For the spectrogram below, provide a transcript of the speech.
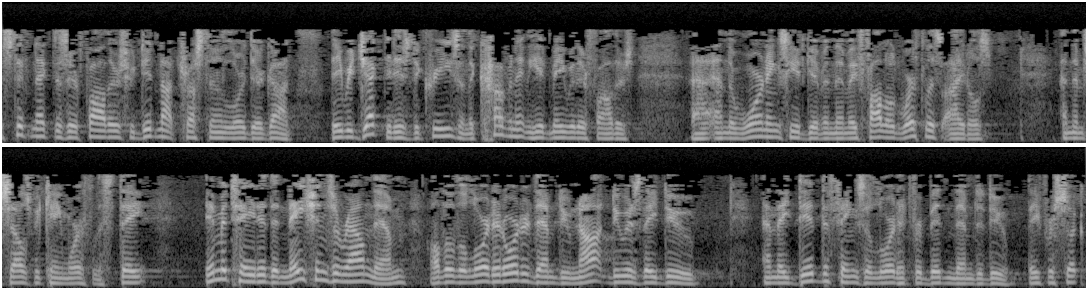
stiff-necked as their fathers who did not trust in the Lord their God. They rejected his decrees and the covenant he had made with their fathers uh, and the warnings he had given them. They followed worthless idols and themselves became worthless. They imitated the nations around them, although the Lord had ordered them, do not do as they do. And they did the things the Lord had forbidden them to do. They forsook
